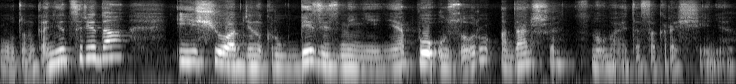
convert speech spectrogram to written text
вот он конец ряда и еще один круг без изменения по узору а дальше снова это сокращение.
